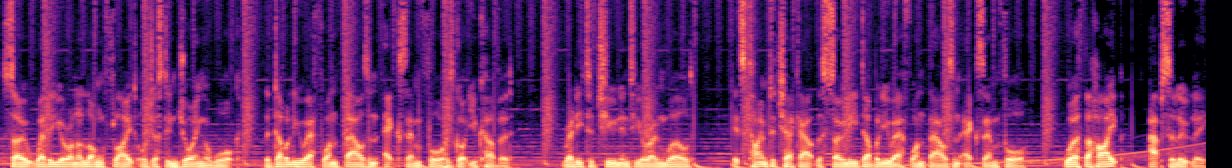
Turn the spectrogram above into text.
So, whether you're on a long flight or just enjoying a walk, the WF-1000 XM4 has got you covered. Ready to tune into your own world? It's time to check out the Sony WF-1000 XM4. Worth the hype? Absolutely.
